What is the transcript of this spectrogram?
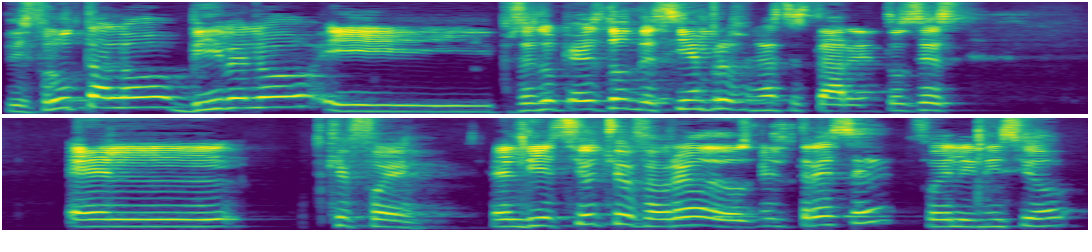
disfrútalo, vívelo y pues es lo que es donde siempre soñaste estar. Entonces, el, ¿qué fue? El 18 de febrero de 2013 fue el inicio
